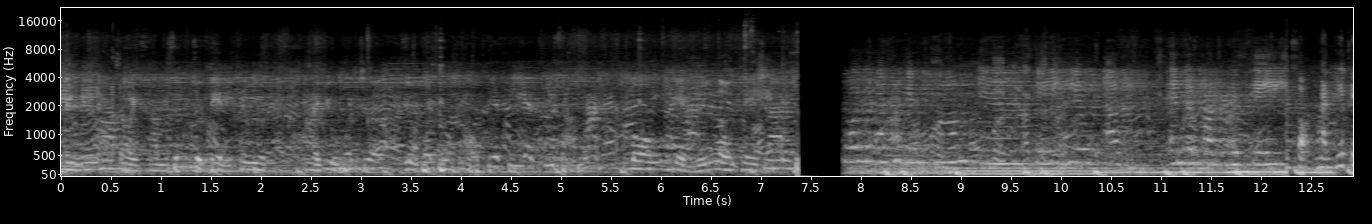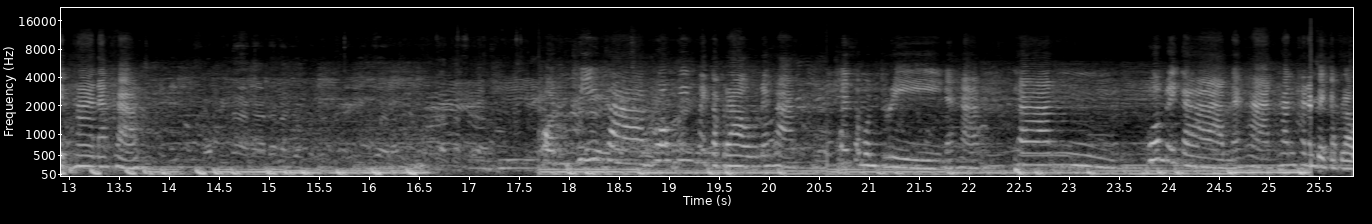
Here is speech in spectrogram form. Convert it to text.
หนึ่งในวัดดอยคำซึ่งจุดเด่นคืออ่าอยู่บนเชิงอยู่บนภูเขาเตี้ยๆที่สามารถมองเห็นโลเคชั่น 2025 นะคะ คนที่จะร่วมวิ่งไปกับเรานะคะเทศมนตรีนะคะ ท่านผู้อำนวยการนะคะ ท่านคณะไปกับเรา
